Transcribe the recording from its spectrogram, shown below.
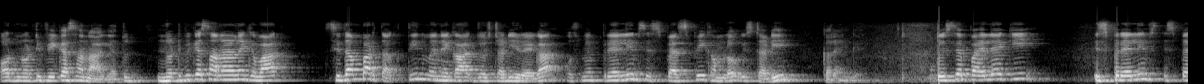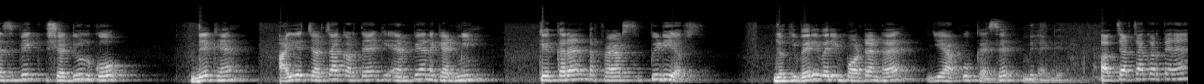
और नोटिफिकेशन आ गया। तो नोटिफिकेशन आने के बाद सितंबर तक तीन महीने का जो स्टडी रहेगा, उसमें प्रेलिम्स स्पेसिफिक हम लोग स्टडी करेंगे। तो इससे पहले कि इस प्रेलिम्स स्पेसिफिक शेड्यूल को देखें, आइए चर्चा करते हैं कि एम पी अकेडमी के करंट अफेयर्स पीडीएफ्स जो कि वेरी वेरी इंपॉर्टेंट है, ये आपको कैसे मिलेंगे? अब चर्चा करते हैं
